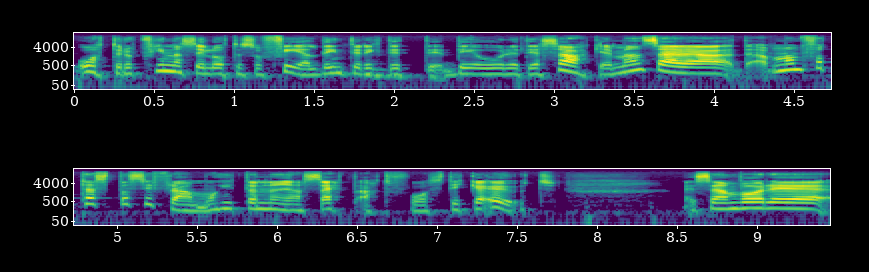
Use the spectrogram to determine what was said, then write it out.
Återuppfinna sig låter så fel. Det är inte riktigt det, det ordet jag söker. Men så här, eh, man får testa sig fram och hitta nya sätt att få sticka ut. Sen var det,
